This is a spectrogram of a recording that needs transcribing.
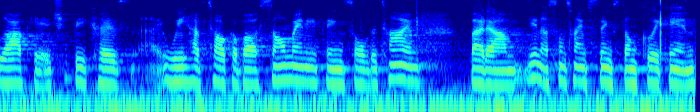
blockage because we have talked about so many things all the time. But um, you know, sometimes things don't click in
